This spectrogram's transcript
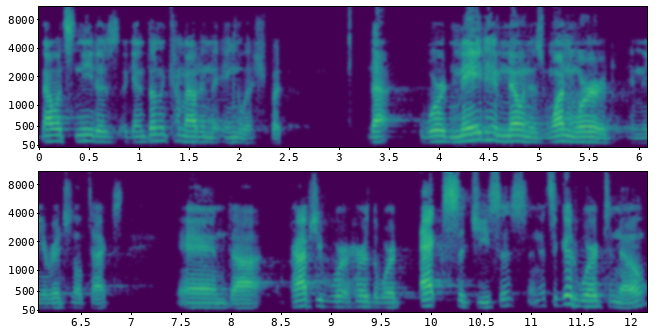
Now, what's neat is, again, it doesn't come out in the English, but that word made him known is one word in the original text. And uh, perhaps you've heard the word exegesis, and it's a good word to know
